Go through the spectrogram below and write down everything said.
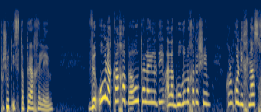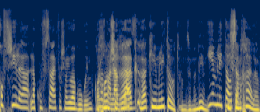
פשוט הסתפח אליהם. והוא לקח אבהות על הילדים, על הגורים החדשים. קודם כל נכנס חופשי לקופסה איפה שהיו הגורים, כל נכון, הזמן לארגז. שרק רק היא המליטה אותם, זה מדהים. היא המליטה היא אותם. שמחה עליו.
